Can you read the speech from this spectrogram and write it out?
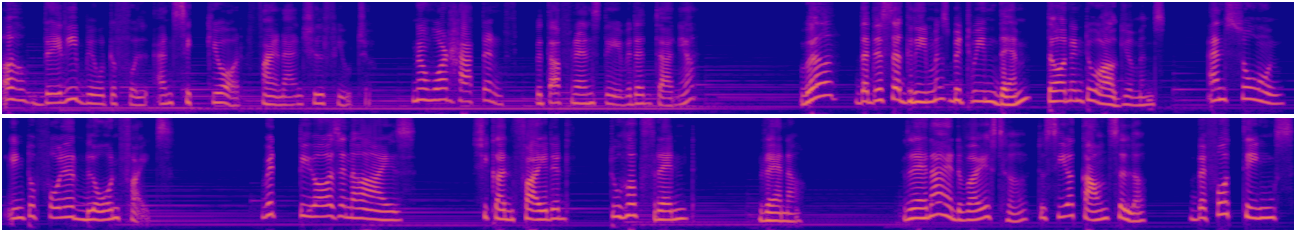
a very beautiful and secure financial future. Now, what happened with our friends David and Tanya? Well, the disagreements between them turned into arguments and soon into full blown fights. With tears in her eyes, she confided to her friend Rena. Rena advised her to see a counselor before things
